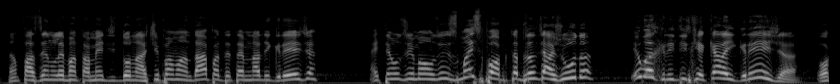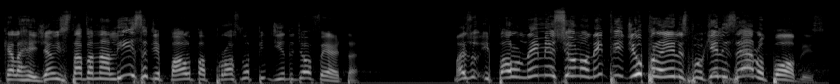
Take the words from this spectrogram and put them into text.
estamos fazendo um levantamento de donativo para mandar para determinada igreja, aí tem uns irmãos mais pobres que estão tá precisando de ajuda. Eu acredito que aquela igreja, ou aquela região, estava na lista de Paulo para a próxima pedida de oferta. Mas e Paulo nem mencionou, nem pediu para eles, porque eles eram pobres.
